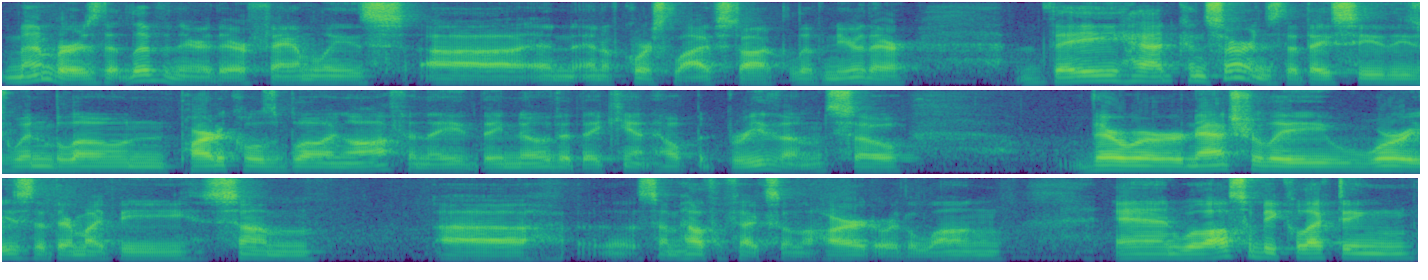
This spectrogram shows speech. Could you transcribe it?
members that live near there, families uh, and, and of course livestock live near there, they had concerns that they see these windblown particles blowing off and they, they know that they can't help but breathe them. So there were naturally worries that there might be some, uh, some health effects on the heart or the lung. And we'll also be collecting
